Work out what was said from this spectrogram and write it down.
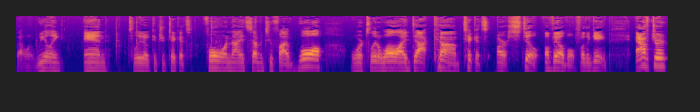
That went Wheeling and Toledo. Get your tickets 419-725 wall or toledowalleye.com. Tickets are still available for the game. After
